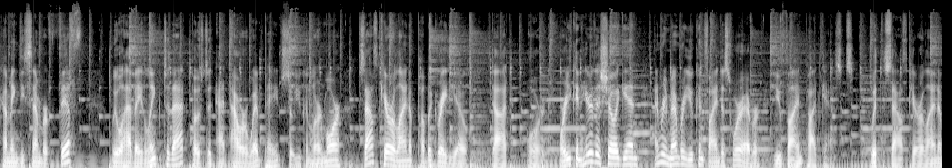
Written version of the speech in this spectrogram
coming December 5th. We will have a link to that posted at our webpage so you can learn more, southcarolinapublicradio.org. Or you can hear this show again, and remember you can find us wherever you find podcasts. With the South Carolina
